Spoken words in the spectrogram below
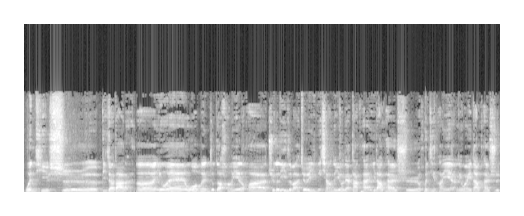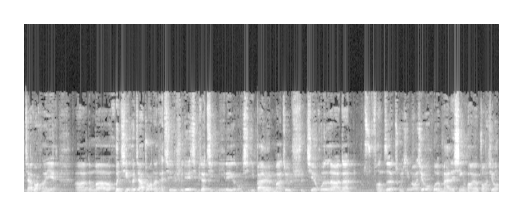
问题是比较大的。呃，因为我们这个行业的话，举个例子吧，就影响的有两大块，一大块是婚庆行业，另外一大块是家装行业。啊，那么婚庆和家装呢，它其实是联系比较紧密的一个东西。一般人嘛，就是结婚了，那房子重新装修或者买了新房要装修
